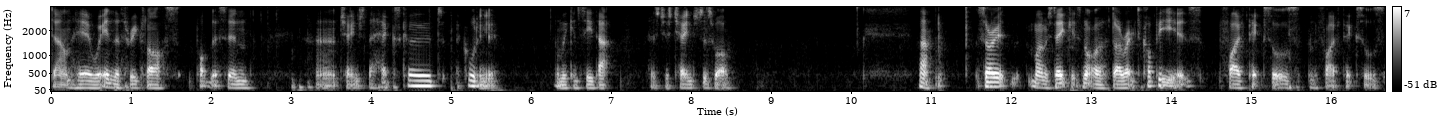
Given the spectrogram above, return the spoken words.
Down here, we're in the 3 class, pop this in, and change the hex code accordingly. And we can see that has just changed as well. Ah, sorry, my mistake, it's not a direct copy, it's 5 pixels and 5 pixels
